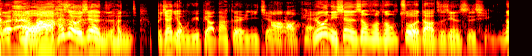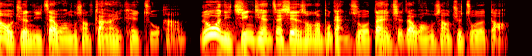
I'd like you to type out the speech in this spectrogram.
对有啊，还是有一些很很比较勇于表达个人意见的人。哦，OK 如果你现实生活中做得到这件事情，那我觉得你在网络上当然也可以做。好。如果你今天在现实生活中不敢做，但你却在网络上去做得到，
